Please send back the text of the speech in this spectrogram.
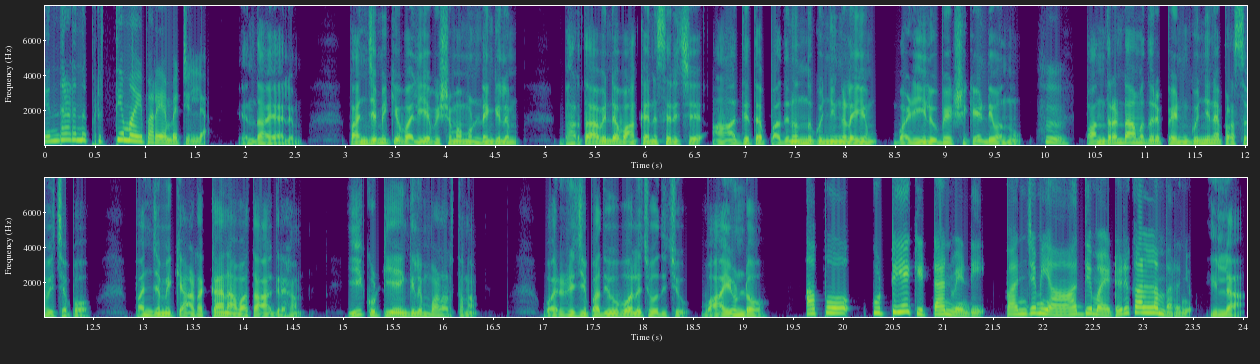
എന്താണെന്ന് കൃത്യമായി പറയാൻ പറ്റില്ല. എന്തായാലും പഞ്ചമിക്ക് വലിയ വിഷമമുണ്ടെങ്കിലും ഭർത്താവിന്റെ വാക്കനുസരിച്ച് ആദ്യത്തെ പതിനൊന്ന് കുഞ്ഞുങ്ങളെയും വഴിയിൽ ഉപേക്ഷിക്കേണ്ടി വന്നു. പന്ത്രണ്ടാമതൊരു പെൺകുഞ്ഞിനെ പ്രസവിച്ചപ്പോ പഞ്ചമിക്ക് അടക്കാനാവാത്ത ആഗ്രഹം. ഈ കുട്ടിയെങ്കിലും വളർത്തണം. വരുരുചി പതിവ് പോലെ ചോദിച്ചു വായുണ്ടോ? അപ്പോ കുട്ടിയെ കിട്ടാൻ വേണ്ടി പഞ്ചമി ആദ്യമായിട്ടൊരു കള്ളം പറഞ്ഞു. ഇല്ല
